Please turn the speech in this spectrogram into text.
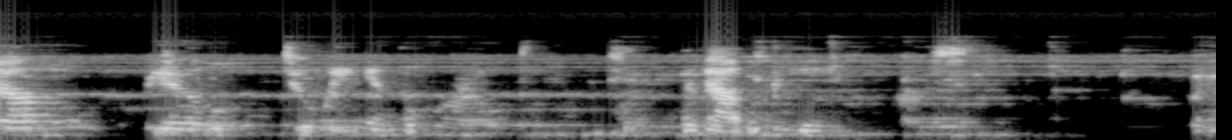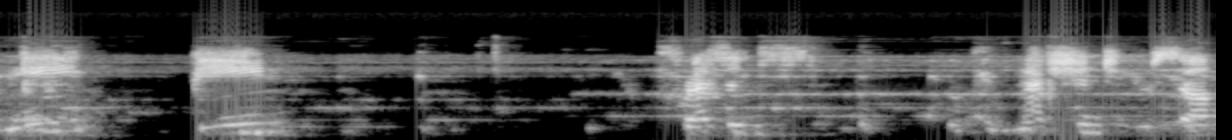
no real doing in the world without being first. For me, being, your presence, your connection to yourself,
